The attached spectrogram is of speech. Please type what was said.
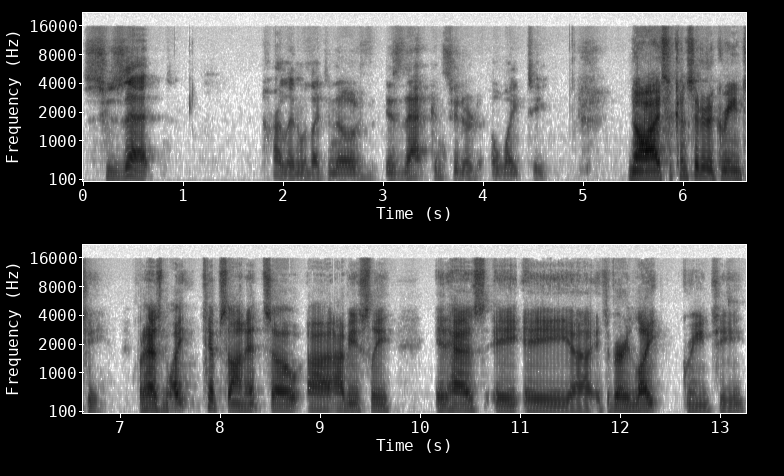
Suzette Carlin would like to know: if, Is that considered a white tea? No, it's considered a green tea, but it has white tips on it. So uh, obviously, it has a a uh, it's a very light green tea.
